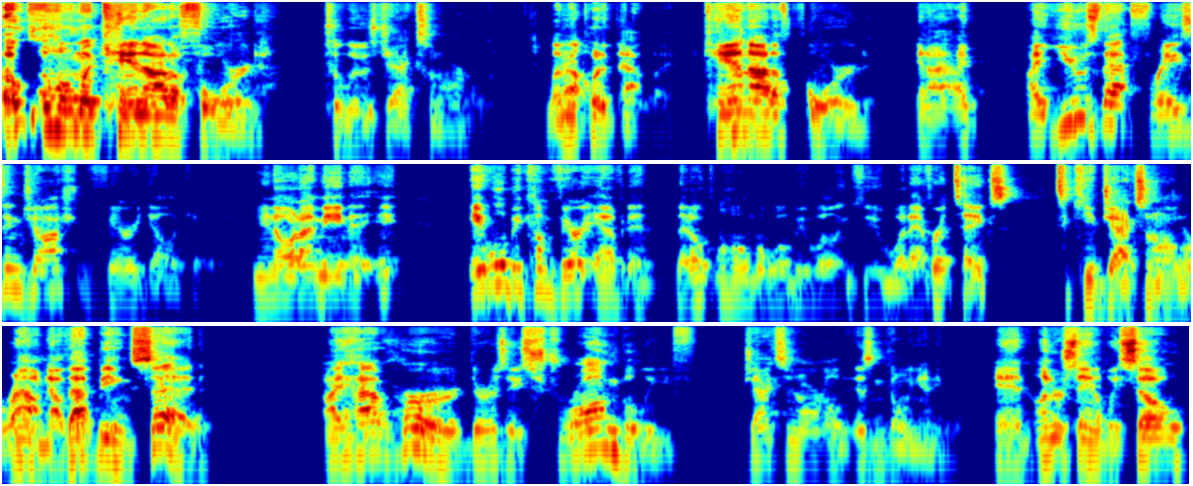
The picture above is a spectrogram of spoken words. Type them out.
Oklahoma cannot afford to lose Jackson Arnold. Let no. me put it that way. Cannot afford, and I, I I use that phrasing, Josh, very delicately. You know what I mean? It, it will become very evident that Oklahoma will be willing to do whatever it takes to keep Jackson Arnold around. Now, that being said, I have heard there is a strong belief Jackson Arnold isn't going anywhere, and understandably so.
